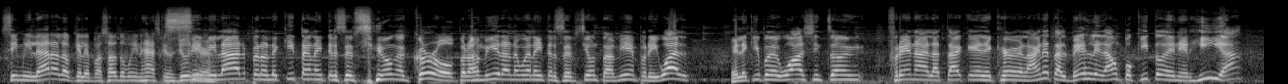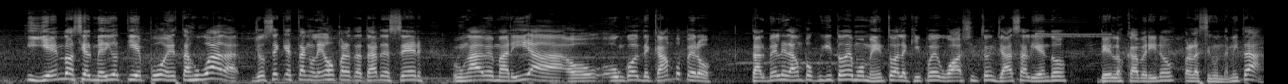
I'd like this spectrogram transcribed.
Similar a lo que le pasó a Dwayne Haskins Jr. Similar, pero le quitan la intercepción a Curl. Pero a mí era una buena intercepción también. Pero igual, el equipo de Washington frena el ataque de Carolina. Tal vez le da un poquito de energía y yendo hacia el medio tiempo esta jugada. Yo sé que están lejos para tratar de ser un Ave María o, un gol de campo, pero tal vez le da un poquito de momento al equipo de Washington ya saliendo de los caberinos para la segunda mitad.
